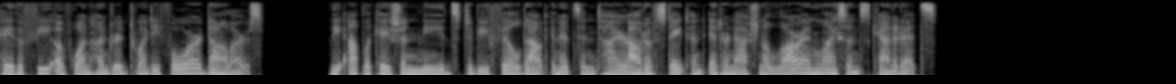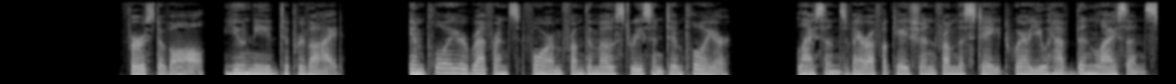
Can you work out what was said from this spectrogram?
Pay the fee of $124. The application needs to be filled out in its entire out-of-state and international RN license candidates. First of all, you need to provide employer reference form from the most recent employer, license verification from the state where you have been licensed.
